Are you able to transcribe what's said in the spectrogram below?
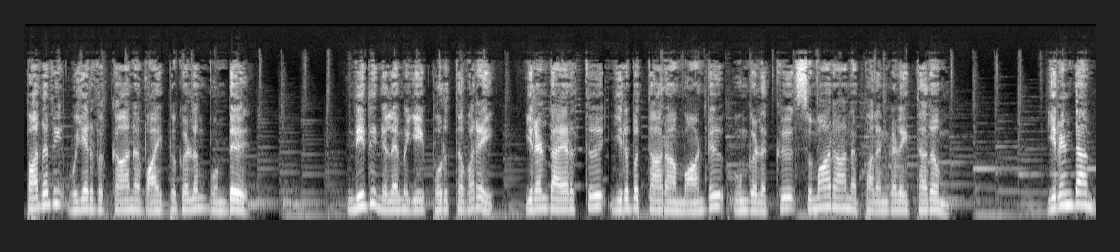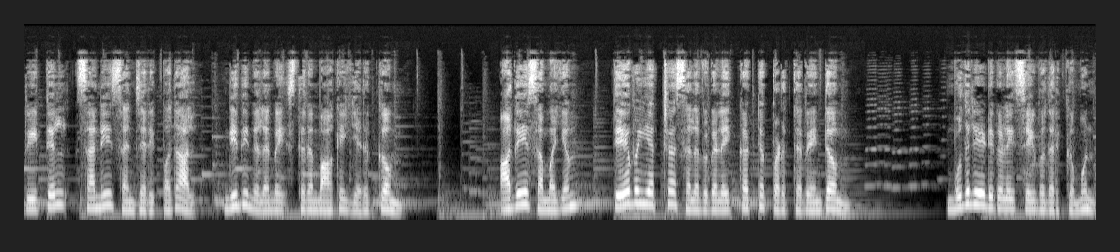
பதவி உயர்வுக்கான வாய்ப்புகளும் உண்டு. நிதி நிலைமையை பொறுத்தவரை இரண்டாயிரத்து இருபத்தாறாம் ஆண்டு உங்களுக்கு சுமாரான பலன்களை தரும். இரண்டாம் வீட்டில் சனி சஞ்சரிப்பதால் நிதி நிலைமை ஸ்திரமாக இருக்கும். அதே சமயம் தேவையற்ற செலவுகளை கட்டுப்படுத்த வேண்டும். முதலீடுகளை செய்வதற்கு முன்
